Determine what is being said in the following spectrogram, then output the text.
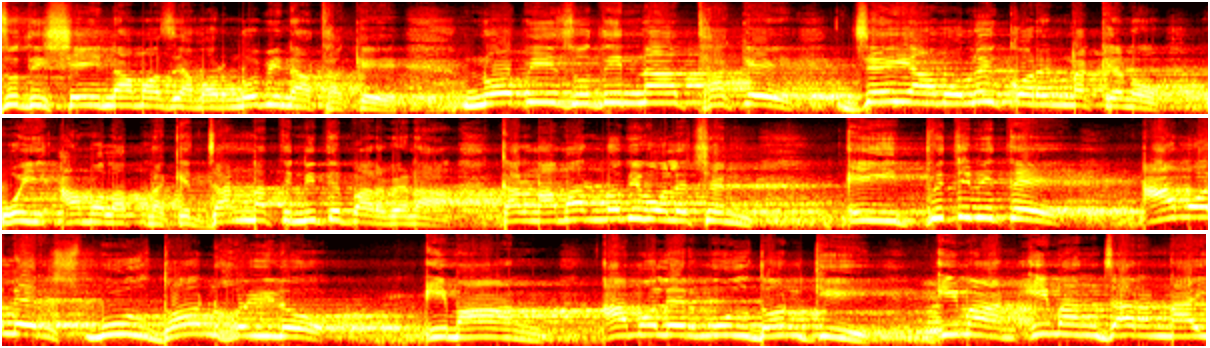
যদি সেই নামাজে আমার নবী না থাকে, নবী যদি না থাকে, যেই আমলই করেন না কেন, ওই আমল আপনাকে জান্নাতে নিতে পারবে না। কারণ আমার নবী বলেছেন, এই পৃথিবীতে আমলের মূল ধন হইল ইমান আমলের মূল ধন কি? ইমান ইমান যার নাই,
